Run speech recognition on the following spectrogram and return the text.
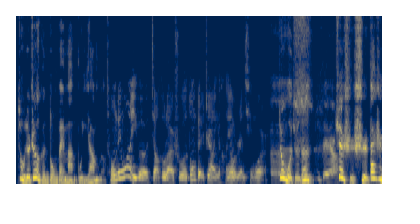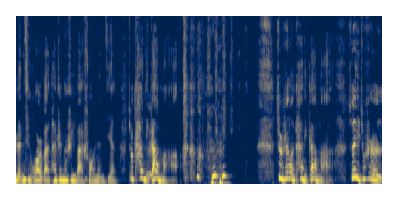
就我觉得这个跟东北蛮不一样的。从另外一个角度来说，东北这样也很有人情味儿。呃就我觉得确实是，但是人情味儿吧，它真的是一把双刃剑，就看你干嘛。就是真的看你干嘛，所以就是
